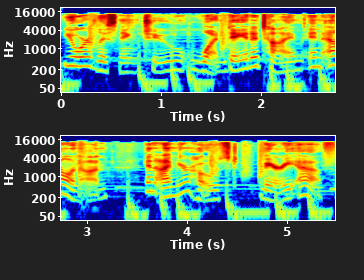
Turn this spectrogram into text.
You're listening to One Day at a Time in Al Anon, and I'm your host, Mary F.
